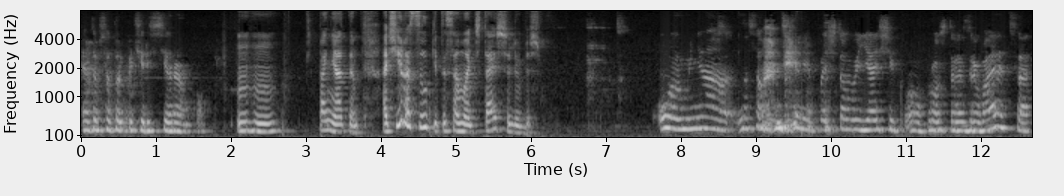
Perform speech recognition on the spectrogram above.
это все только через CRM-ку. Угу. Понятно. А чьи рассылки ты сама читаешь и любишь? Ой, у меня на самом деле почтовый ящик просто разрывается.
